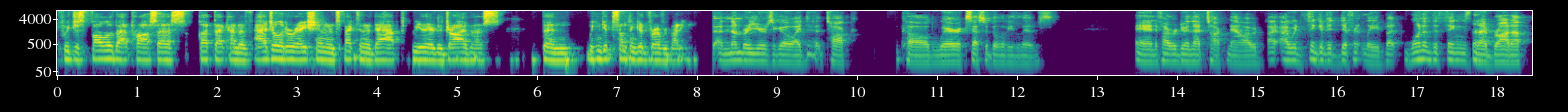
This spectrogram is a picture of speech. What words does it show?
If we just follow that process, let that kind of agile iteration, inspect and adapt be there to drive us, then we can get something good for everybody. A number of years ago, I did a talk called Where Accessibility Lives and if i were doing that talk now i would I, would think of it differently but one of the things that i brought up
